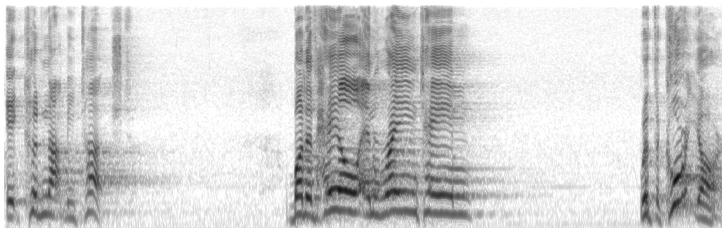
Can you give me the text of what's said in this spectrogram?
it could not be touched. But if hail and rain came with the courtyard.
